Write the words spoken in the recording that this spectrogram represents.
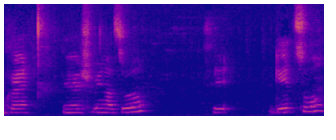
Okay, das so. Sie geht so.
